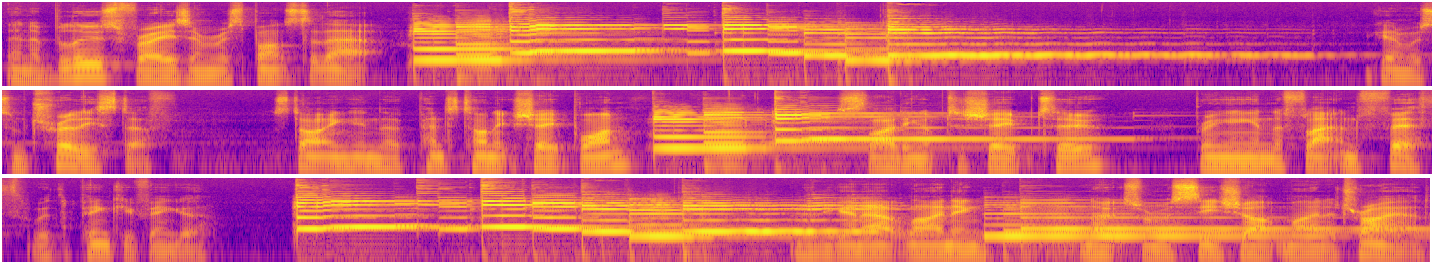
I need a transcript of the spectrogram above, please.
Then a blues phrase in response to that. Again with some trilly stuff. Starting in the pentatonic shape 1, sliding up to shape 2, bringing in the flattened fifth with the pinky finger. And then again outlining notes from a C sharp minor triad.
